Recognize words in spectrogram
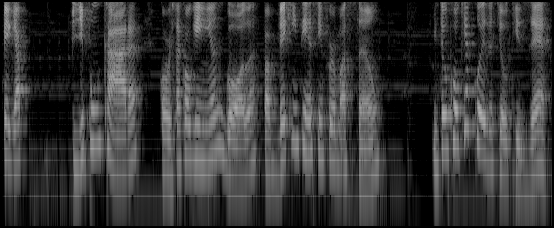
pegar, pedir para um cara, conversar com alguém em Angola, para ver quem tem essa informação. Então, qualquer coisa que eu quiser,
